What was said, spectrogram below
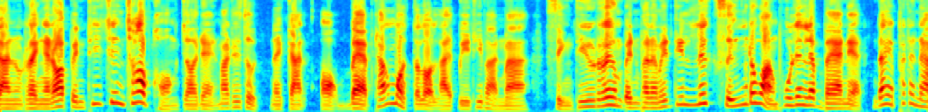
การรายงานว่าเป็นที่ชื่นชอบของจอแดนมากที่สุด ในการออกแบบทั้งหมดตลอดหลายปีที่ผ่านมา สิ่งที่เริ่มเป็นพันธมิตรที่ลึกซึ้งระหว่างผู้เล่นและแบรนด์เนี่ยได้พัฒนา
